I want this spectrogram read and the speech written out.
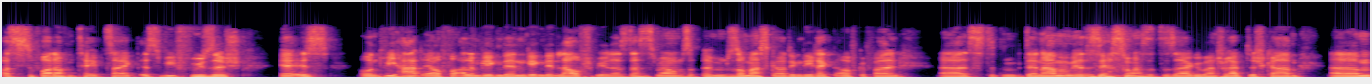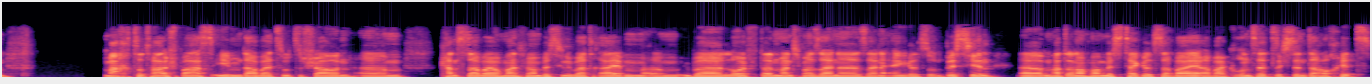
was sich sofort auf dem Tape zeigt, ist, wie physisch er ist und wie hart er auch vor allem gegen den, gegen den Lauf spielt. Also das ist mir auch im, im Sommerscouting direkt aufgefallen, äh, als der Name mir das erste Mal sozusagen über den Schreibtisch kam. Ähm, macht total Spaß, ihm dabei zuzuschauen. Ähm, Kann es dabei auch manchmal ein bisschen übertreiben, ähm, überläuft dann manchmal seine, seine Angles so ein bisschen, ähm, hat dann auch mal Miss-Tackles dabei, aber grundsätzlich sind da auch Hits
